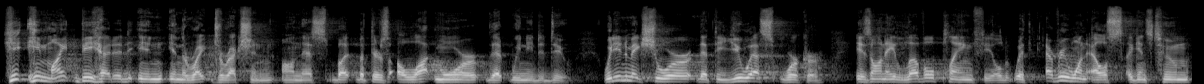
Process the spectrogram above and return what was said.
He, he might be headed in, in the right direction on this, but, but there's a lot more that we need to do. We need to make sure that the U.S. worker is on a level playing field with everyone else against whom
